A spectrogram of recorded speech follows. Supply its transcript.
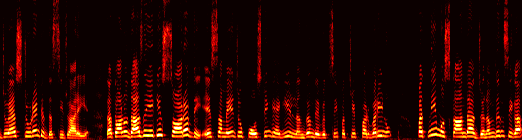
ਜੋ ਹੈ ਸਟੂਡੈਂਟ ਦੱਸੀ ਜਾ ਰਹੀ ਹੈ। ਤਾਂ ਤੁਹਾਨੂੰ ਦੱਸ ਦਈਏ ਕਿ ਸੌਰਵ ਦੀ ਇਸ ਸਮੇਂ ਜੋ ਪੋਸਟਿੰਗ ਹੈਗੀ ਲੰਡਨ ਦੇ ਵਿੱਚ ਸੀ 25 ਫਰਵਰੀ ਨੂੰ, ਪਤਨੀ ਮੁਸਕਾਨ ਦਾ ਜਨਮ ਦਿਨ ਸੀਗਾ।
